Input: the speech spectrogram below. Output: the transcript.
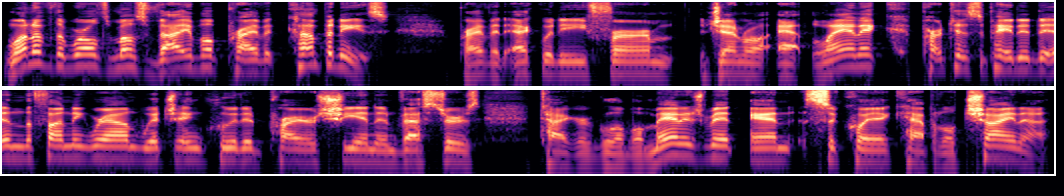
one of the world's most valuable private companies. Private equity firm General Atlantic participated in the funding round, which included prior Shein investors Tiger Global Management and Sequoia Capital China.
